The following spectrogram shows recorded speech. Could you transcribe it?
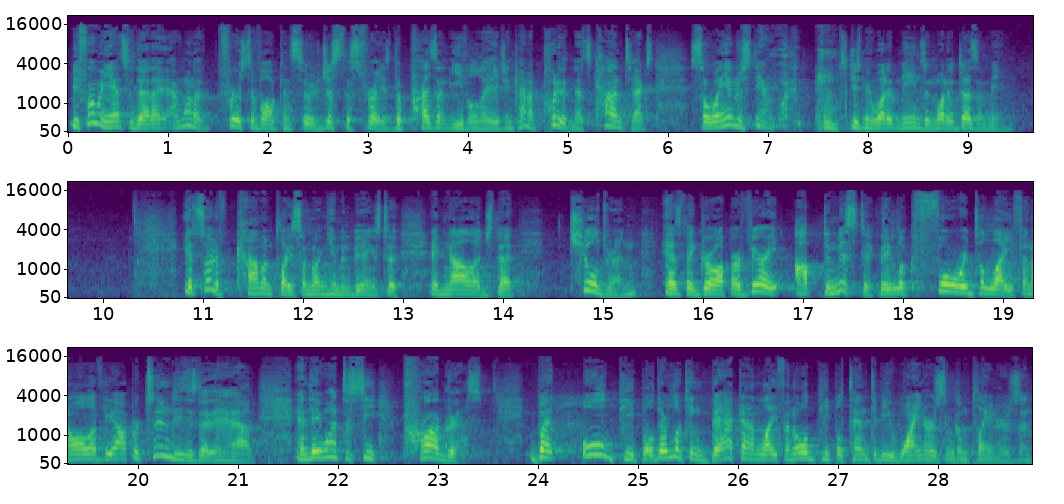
Before we answer that, I, I want to first of all consider just this phrase, the present evil age, and kind of put it in its context so I understand what it, excuse me, what it means and what it doesn't mean. It's sort of commonplace among human beings to acknowledge that children, as they grow up, are very optimistic. They look forward to life and all of the opportunities that they have, and they want to see progress. But old people, they're looking back on life, and old people tend to be whiners and complainers. And,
